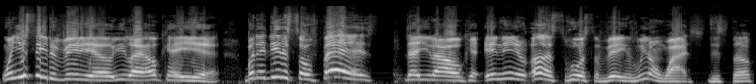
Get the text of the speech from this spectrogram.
when you see the video, you like, okay, yeah. But they did it so fast that you like, okay. And then us who are civilians, we don't watch this stuff,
